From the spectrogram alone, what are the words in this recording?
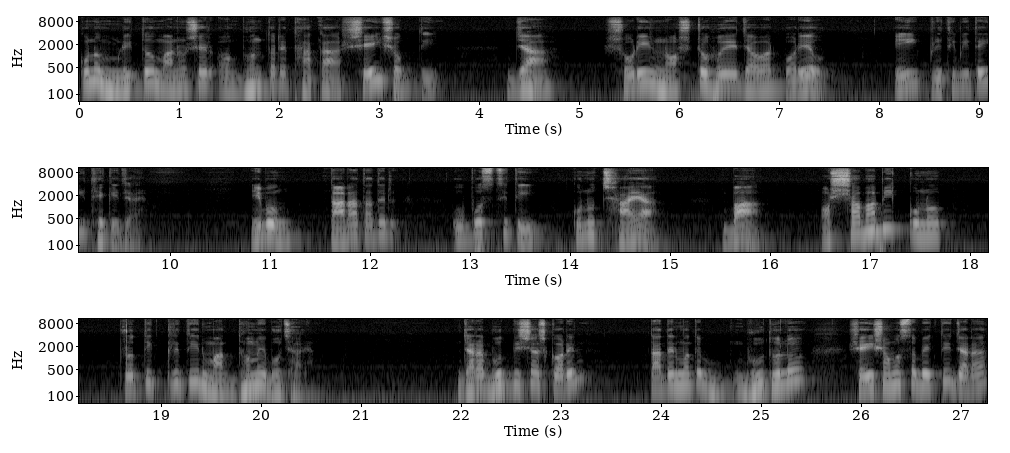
কোনো মৃত মানুষের অভ্যন্তরে থাকা সেই শক্তি যা শরীর নষ্ট হয়ে যাওয়ার পরেও এই পৃথিবীতেই থেকে যায় এবং তারা তাদের উপস্থিতি, কোনো ছায়া বা অস্বাভাবিক কোনো প্রতিকৃতির মাধ্যমে বোঝায়। যারা ভূত বিশ্বাস করেন তাদের মতে ভূত হলো সেই সমস্ত ব্যক্তি যারা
